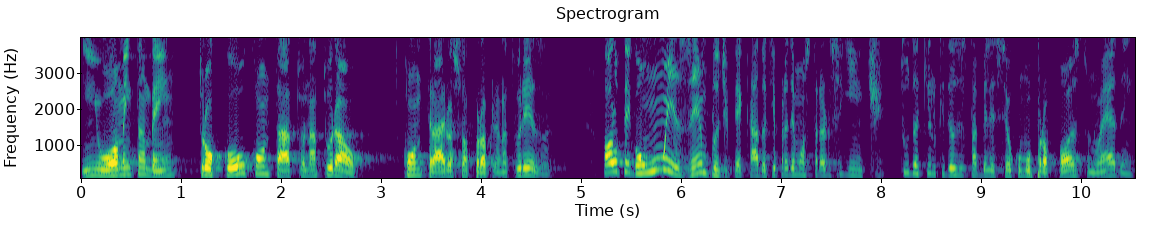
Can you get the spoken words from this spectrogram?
e o homem também trocou o contato natural, contrário à sua própria natureza. Paulo pegou um exemplo de pecado aqui para demonstrar o seguinte: tudo aquilo que Deus estabeleceu como propósito no Éden,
